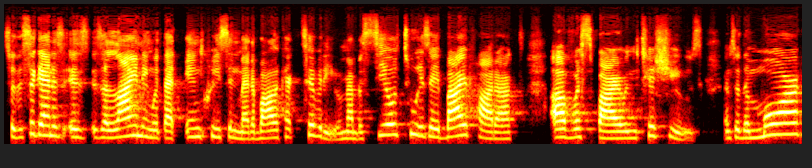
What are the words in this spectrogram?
So this again is, is, is aligning with that increase in metabolic activity. Remember, CO2 is a byproduct of respiring tissues. And so the more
